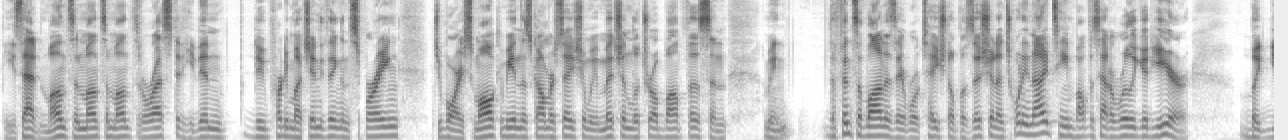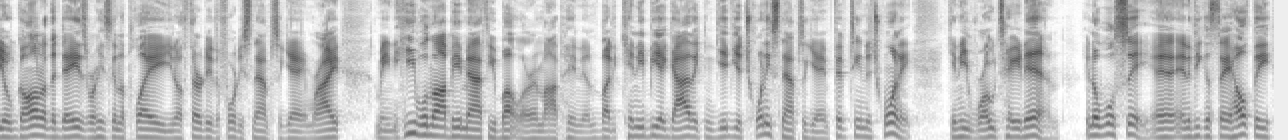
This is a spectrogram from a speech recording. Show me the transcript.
He's had months and months and months arrested. He didn't do pretty much anything in spring. Jabari Small can be in this conversation. We mentioned Latrell Bumphus, and I mean, defensive line is a rotational position. In 2019, Bumphus had a really good year, but you know, gone are the days where he's going to play you know 30 to 40 snaps a game, right? I mean, he will not be Matthew Butler in my opinion, but can he be a guy that can give you 20 snaps a game, 15 to 20? Can he rotate in? You know, we'll see. And, and if he can stay healthy,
